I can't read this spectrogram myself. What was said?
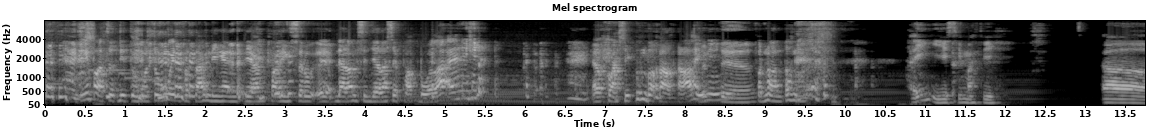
Ini patut ditunggu-tunggu ini pertandingan yang paling seru eh, dalam sejarah sepak bola ini. El Clasico pun bakal kalah ini penonton. Eh, iya sih masih eh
